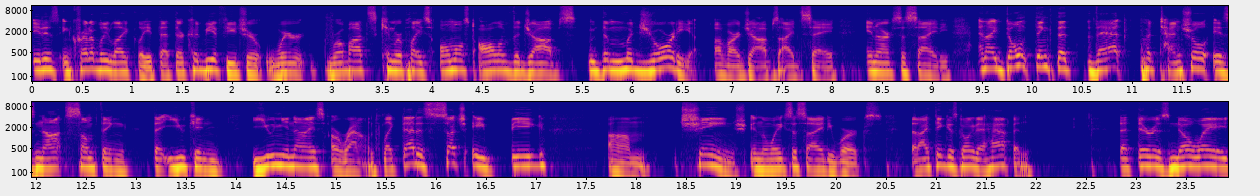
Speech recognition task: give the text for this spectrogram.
it is incredibly likely that there could be a future where robots can replace almost all of the jobs, the majority of our jobs, I'd say, in our society. And I don't think that that potential is not something that you can unionize around. Like that is such a big um, change in the way society works that I think is going to happen that there is no way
